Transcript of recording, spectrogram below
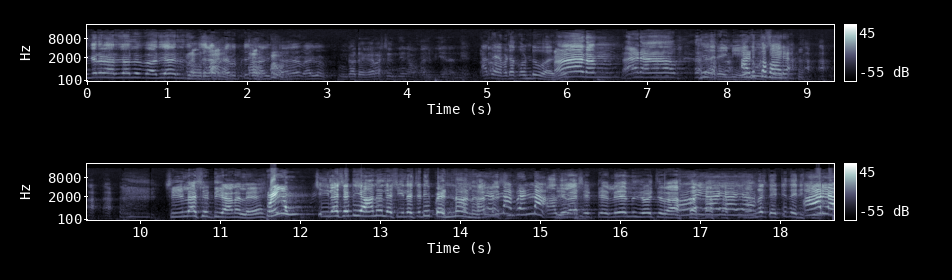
ഇങ്ങനെ പറഞ്ഞാലും മതിയായിരുന്നു. അത് എവിടെ കൊണ്ടുപോകാം അടുത്ത? പാര ഷീല ഷെട്ടിയാണല്ലേ ഷീല ഷെട്ടി ആണല്ലേ ഷീല ഷെട്ടി പെണ്ണാണ് പെണ്ണാ, പെണ്ണാ. ഷീല ഷെട്ടി അല്ലേ എന്ന് ചോദിച്ചതാ. ആ, യാ, യാ, യാ. ഞങ്ങൾ തെറ്റിദ്ധരിച്ചു. ആരാ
